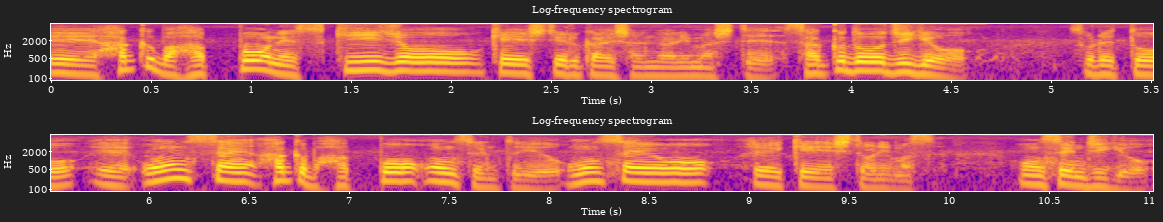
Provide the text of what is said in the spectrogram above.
えー、白馬八方根スキー場を経営している会社になりまして作動事業それと、えー、温泉白馬八方温泉という温泉を、えー、経営しております。温泉事業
